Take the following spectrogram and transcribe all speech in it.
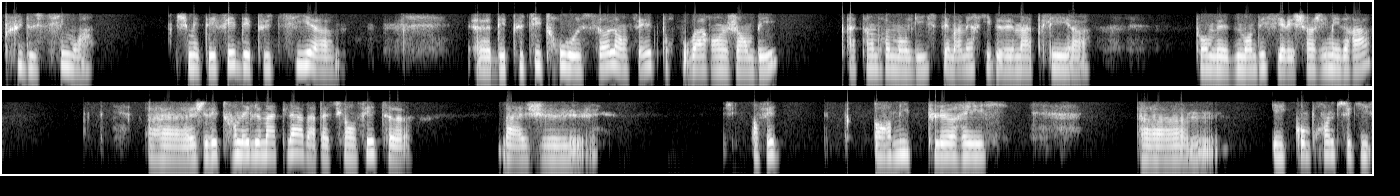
plus de six mois. Je m'étais fait des petits, euh, euh, des petits trous au sol en fait pour pouvoir enjamber, atteindre mon lit. C'était ma mère qui devait m'appeler euh, pour me demander si j'avais changé mes draps. Euh, je vais tourner le matelas bah, parce qu'en fait, euh, bah, je, en fait, hormis pleurer euh, et comprendre ce qui,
